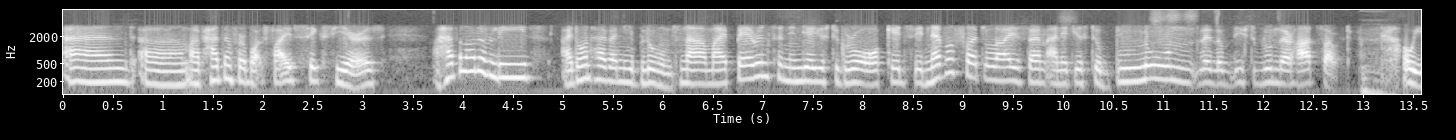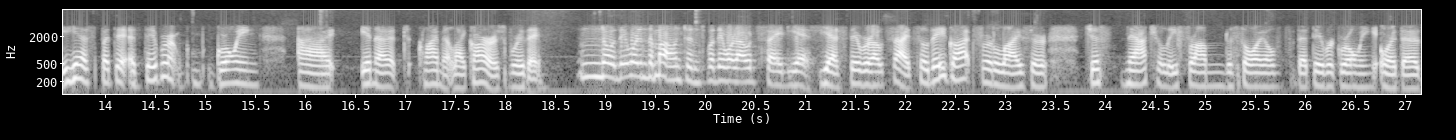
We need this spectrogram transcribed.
and um, I've had them for about five, six years. I have a lot of leaves. I don't have any blooms. Now, my parents in India used to grow orchids. They never fertilized them, and it used to bloom. They they used to bloom their hearts out. Oh yes, but they they weren't growing uh, in a climate like ours, were they? No, they were in the mountains, but they were outside. Yes. Yes, they were outside. So they got fertilizer just naturally from the soil that they were growing or the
